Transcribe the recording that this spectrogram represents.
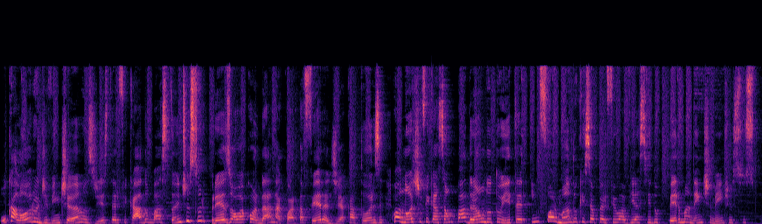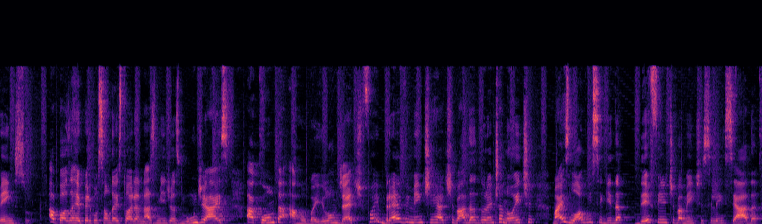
O calouro de 20 anos diz ter ficado bastante surpreso ao acordar na quarta-feira, dia 14, com a notificação padrão do Twitter informando que seu perfil havia sido permanentemente suspenso. Após a repercussão da história nas mídias mundiais, a conta ElonJet foi brevemente reativada durante a noite, mas logo em seguida definitivamente silenciada.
